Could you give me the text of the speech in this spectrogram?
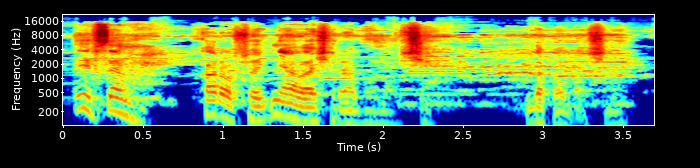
І всім хорошого дня, вечора або ночі. До побачення.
